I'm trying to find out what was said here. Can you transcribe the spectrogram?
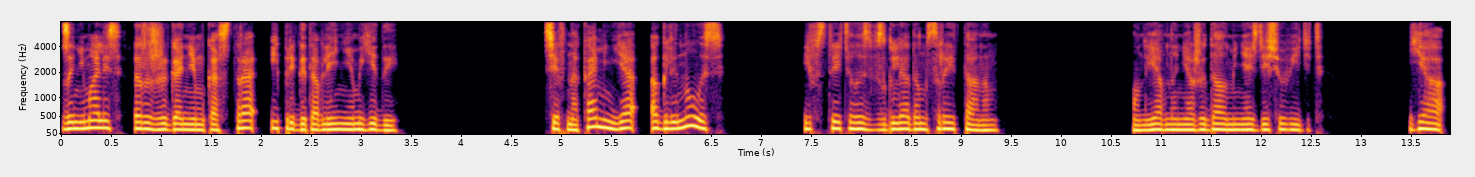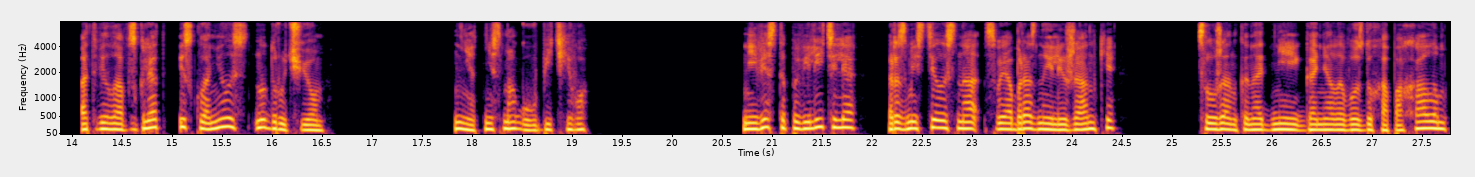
занимались разжиганием костра и приготовлением еды. Сев на камень, я оглянулась и встретилась взглядом с Рейтаном. Он явно не ожидал меня здесь увидеть. Я отвела взгляд и склонилась над ручьем. Нет, не смогу убить его. Невеста повелителя разместилась на своеобразной лежанке, служанка над ней гоняла воздух опахалом,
